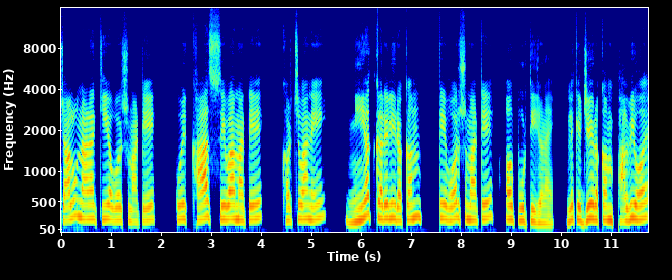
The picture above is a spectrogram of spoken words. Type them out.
ચાલુ નાણાકીય વર્ષ માટે કોઈ ખાસ સેવા માટે ખર્ચવાને નિયત કરેલી રકમ તે વર્ષ માટે અપૂરતી જણાય. એટલે કે જે રકમ ફાળવી હોય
